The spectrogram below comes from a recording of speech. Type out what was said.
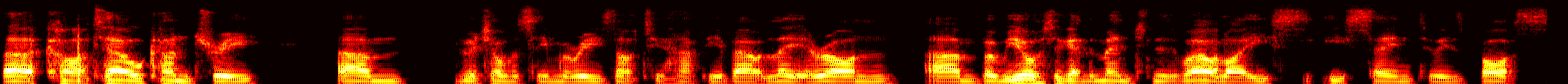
uh, cartel country. Um, which obviously Marie's not too happy about later on. Um, but we also get the mention as well, like he's he's saying to his boss,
